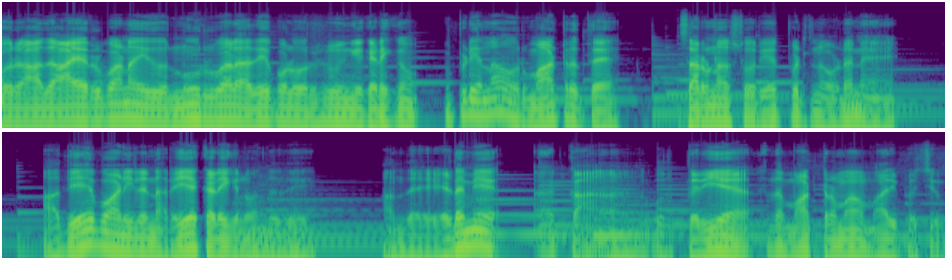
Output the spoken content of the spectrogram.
ஒரு அது ஆயிரம் ரூபானா இது ஒரு நூறுரூவாவில் அதே போல் ஒரு ஷூ இங்கே கிடைக்கும். இப்படியெல்லாம் ஒரு மாற்றத்தை சரவணா ஸ்டோர் ஏற்படுத்தின உடனே அதே பாணியில் நிறைய கடைகள் வந்தது. அந்த இடமே கா- ஒரு பெரிய இதை மாற்றமாக மாறி போச்சு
